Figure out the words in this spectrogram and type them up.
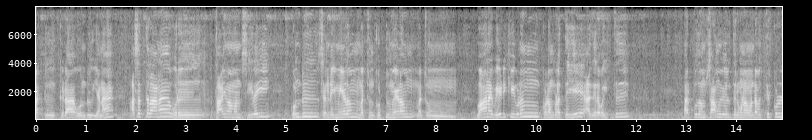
ஆட்டு கிடா ஒன்று என அசத்தலான ஒரு தாய்மாமன் சீரை கொண்டு சண்டை மேளம் மற்றும் கொட்டு மேளம் மற்றும் வான வேடிக்கையுடன் குடங்குளத்தையே அதிர வைத்து அற்புதம் சாமுவேல் திருமண மண்டபத்திற்குள்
